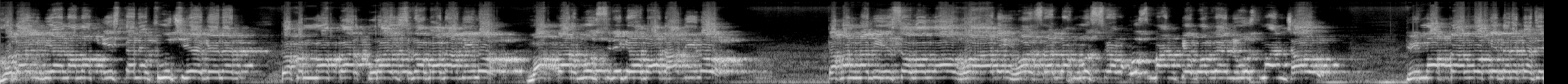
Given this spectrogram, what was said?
হুদাইবিয়া নামক স্থানে পৌঁছিয়ে গেলেন, তখন মক্কার কুরাইশরা বাধা দিল, মক্কার মুশরিকরা বাধা দিল। তখন নবী মুসলিম উসমানকে বললেন উসমান যাও। তুমি মক্কার লোকেদের কাছে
